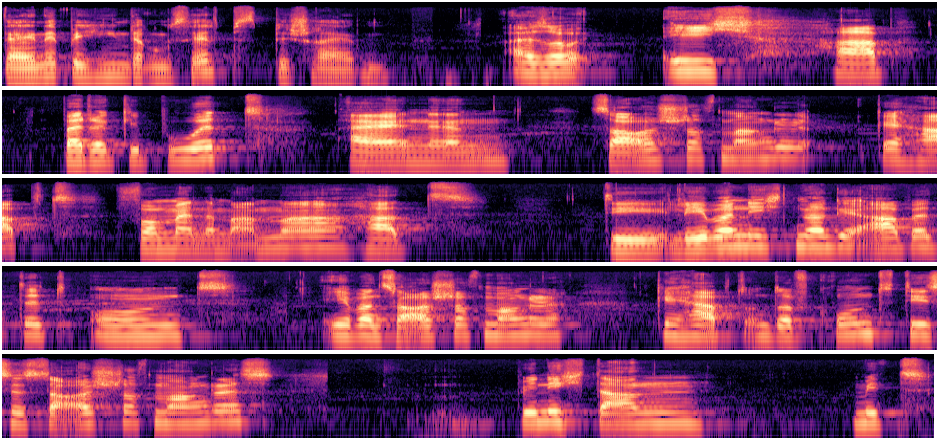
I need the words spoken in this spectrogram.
deine Behinderung selbst beschreiben? Also ich habe bei der Geburt einen Sauerstoffmangel gehabt. Von meiner Mama hat die Leber nicht mehr gearbeitet und ich habe einen Sauerstoffmangel gehabt und aufgrund dieses Sauerstoffmangels bin ich dann mit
